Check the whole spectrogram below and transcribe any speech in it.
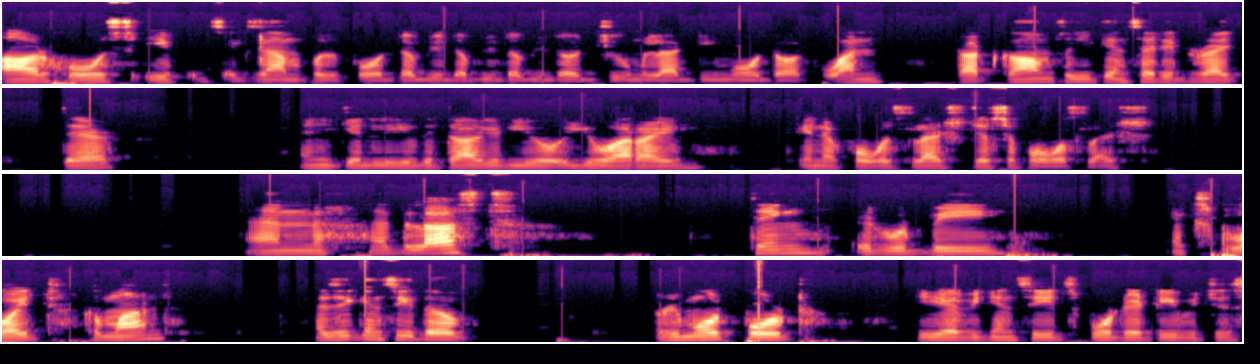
our host if it's example for www.joomlademo.1.com so you can set it right there and you can leave the target URI in a forward slash just a forward slash. And at the last thing it would be exploit command. As you can see the remote port here we can see it's port 80 which is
